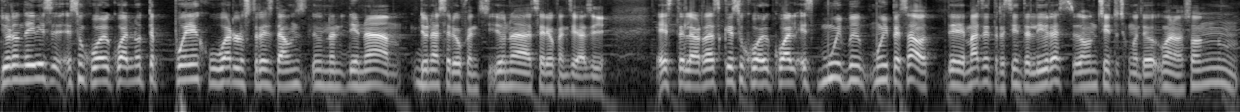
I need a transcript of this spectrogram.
Jordan Davis es un jugador el cual no te puede jugar los tres downs de una, de una, serie, ofensiva, de una serie ofensiva así. Este, la verdad es que es un jugador el cual es muy, muy, pesado. De más de 300 libras, son 152. Bueno, son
